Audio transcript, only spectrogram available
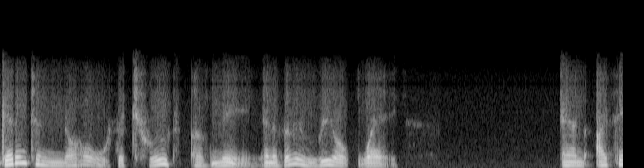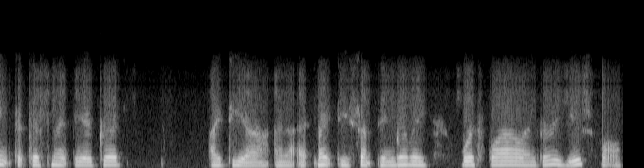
getting to know the truth of me in a very real way. And I think that this might be a good idea and it might be something really worthwhile and very useful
